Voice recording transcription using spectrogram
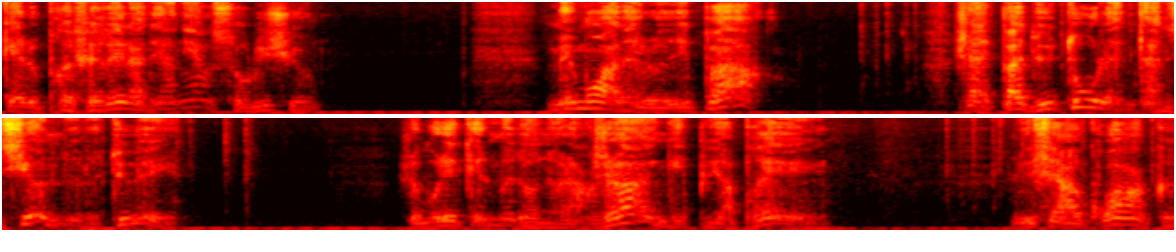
qu'elle préférait la dernière solution. Mais moi, dès le départ, j'avais pas du tout l'intention de le tuer. Je voulais qu'elle me donne l'argent et puis après, lui faire croire que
